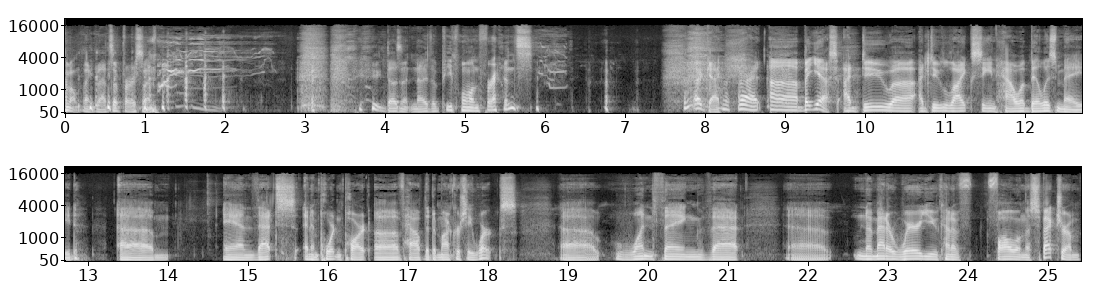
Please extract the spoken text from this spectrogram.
I don't think that's a person. Who doesn't know the people on Friends? okay. All right. Uh, but yes, I do. Uh, I do like seeing how a bill is made, um, and that's an important part of how the democracy works. Uh, one thing that, uh, no matter where you kind of fall on the spectrum,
